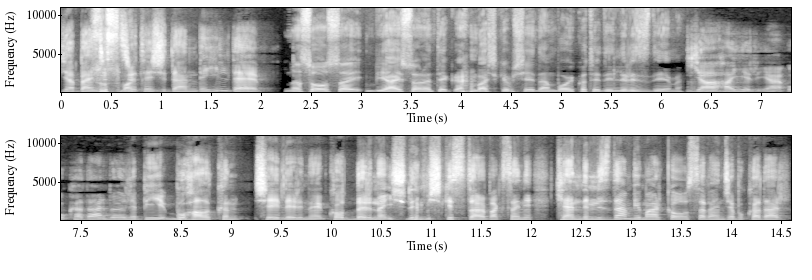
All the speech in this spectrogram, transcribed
Ya bence susmak. stratejiden değil de Nasıl olsa bir ay sonra tekrar başka bir şeyden boykot ediliriz diye mi? Ya hayır ya o kadar böyle bir bu halkın şeylerine kodlarına işlemiş ki Starbucks hani kendimizden bir marka olsa bence bu kadar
